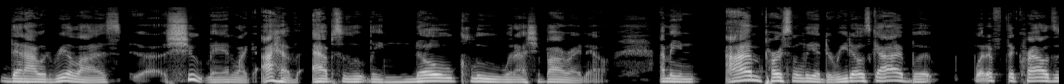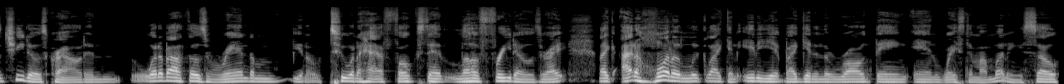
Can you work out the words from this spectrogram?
that I would realize, uh, shoot, man, like I have absolutely no clue what I should buy right now. I mean, I'm personally a Doritos guy, but what if the crowd's a Cheetos crowd? And what about those random, you know, two and a half folks that love Fritos, right? Like I don't want to look like an idiot by getting the wrong thing and wasting my money. So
